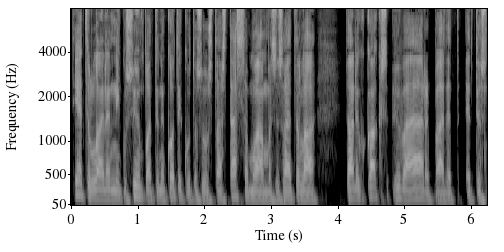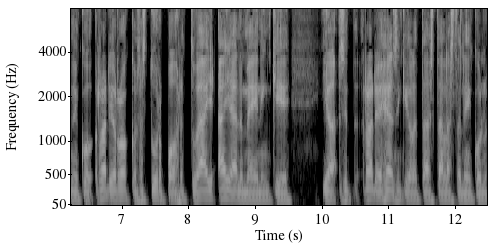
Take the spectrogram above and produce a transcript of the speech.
tietynlainen niin kuin sympaattinen kotikutoisuus taas tässä maailmassa, jos ajatellaan, tämä on niin kuin kaksi hyvää ääripäät, että, että jos niin kuin Radio Rock on turpohdettu äi, äijäilymeininkiä, ja sitten Radio Helsinki oli taas tällaista niin kuin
